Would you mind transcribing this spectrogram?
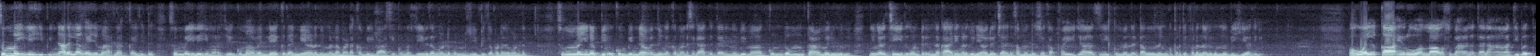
സുമ്മയിലേഹി പിന്നെ അതെല്ലാം കഴിഞ്ഞ് മരണം കഴിഞ്ഞിട്ട് സുമ്മയിലേഹി മറിച്ചേക്കും. അവനിലേക്ക് തന്നെയാണ് നിങ്ങളുടെ മടക്കം ബിൽവാസി പുനർജീവിതം കൊണ്ട് പുനർജീവിപ്പിക്കപ്പെട്ടത് കൊണ്ട്. സുമ്മ ഇനബിക്കും പിന്നെ അവൻ നിങ്ങൾക്ക് മനസ്സിലാക്കി തരുന്നു. ബിമാക്കുന്തും താമലൂൻ. നിങ്ങൾ ചെയ്തുകൊണ്ടിരുന്ന കാര്യങ്ങൾ ദുനിയാവിൽ വെച്ച് അതിനെ സംബന്ധിച്ചൊക്കെ ഫൈജാസിക്കും എന്നിട്ട് അത് നിങ്ങൾക്ക് പ്രതിഫലം നൽകുന്നു ബിഹി അതിന്. വഹുവൽ കാഹിറു അള്ളാഹു സുബാന തല ആധിപത്യ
